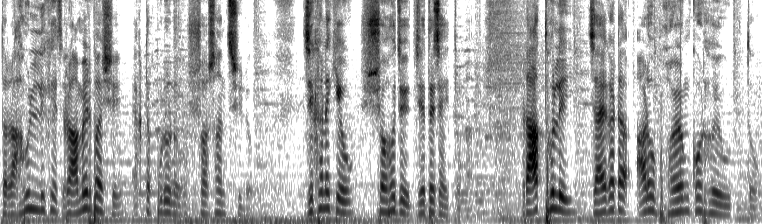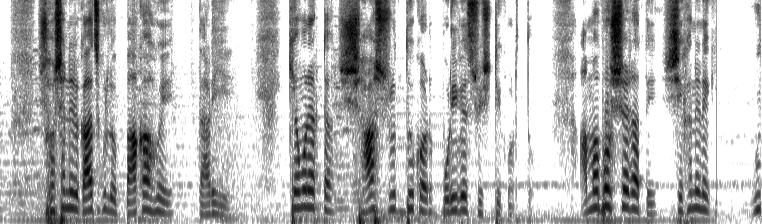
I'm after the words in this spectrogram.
তো রাহুল লিখেছে, গ্রামের পাশে একটা পুরনো শ্মশান ছিল, যেখানে কেউ সহজে যেতে চাইতো না। রাত হলেই জায়গাটা আরও ভয়ঙ্কর হয়ে উঠত। শ্মশানের গাছগুলো বাঁকা হয়ে দাঁড়িয়ে কেমন একটা শ্বাসরুদ্ধকর পরিবেশ সৃষ্টি করত। আমাবস্যার রাতে সেখানে নাকি ভূত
